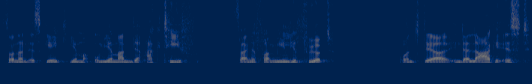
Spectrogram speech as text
sondern es geht um jemanden, der aktiv seine Familie führt und der in der Lage ist,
